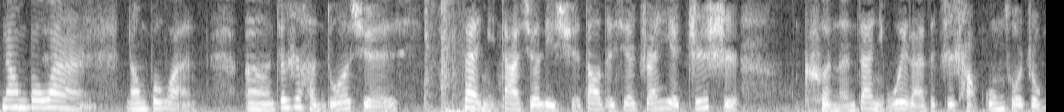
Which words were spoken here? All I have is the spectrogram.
Number one，Number one，嗯，就是很多学在你大学里学到的一些专业知识，可能在你未来的职场工作中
